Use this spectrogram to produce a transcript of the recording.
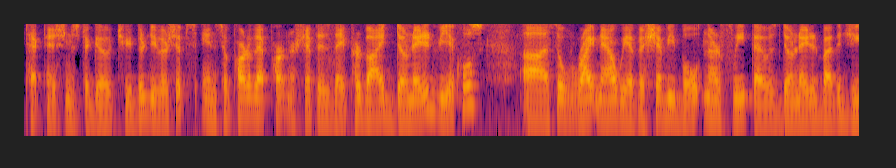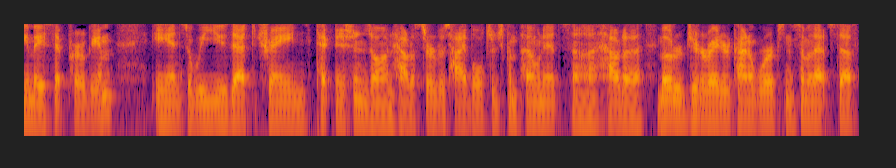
technicians to go to their dealerships. And so part of that partnership is they provide donated vehicles. Uh, so right now we have a Chevy Bolt in our fleet that was donated by the GM ASEP program. And so we use that to train technicians on how to service high voltage components, uh, how to motor generator kind of works, and some of that stuff.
